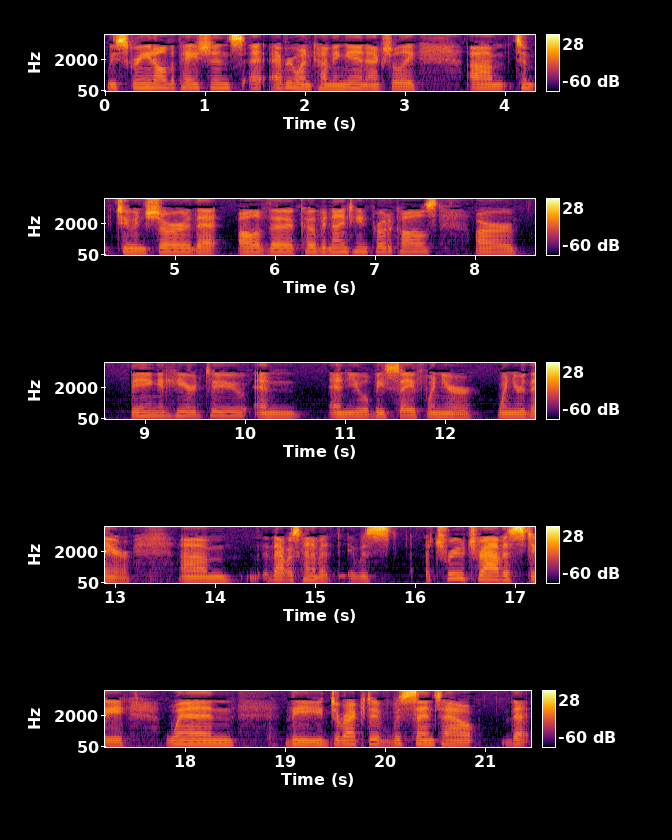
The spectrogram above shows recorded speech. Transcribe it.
We screen all the patients, everyone coming in actually, um, to to ensure that all of the COVID nineteen protocols are being adhered to and and you will be safe when you're when you're there. um, that was kind of a it was a true travesty when the directive was sent out that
